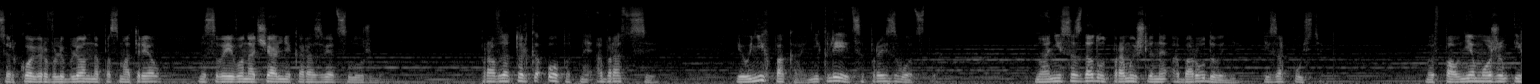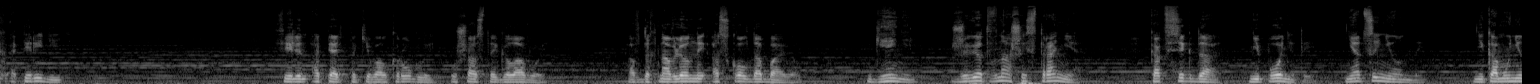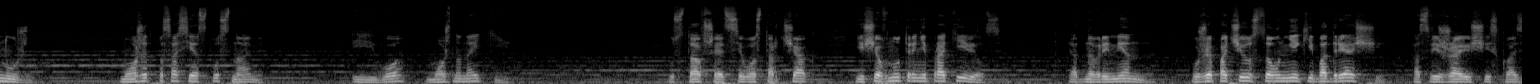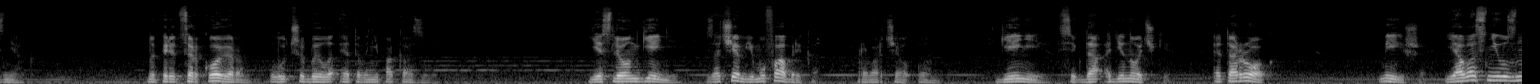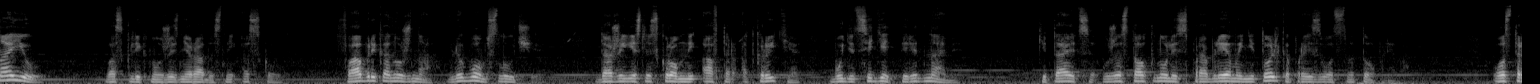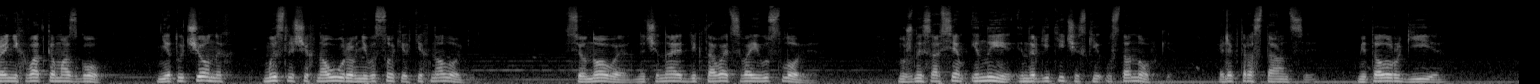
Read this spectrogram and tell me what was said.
Церковер влюбленно посмотрел на своего начальника разведслужбы. Правда, только опытные образцы. И у них пока не клеится производство. Но они создадут промышленное оборудование и запустят. Мы вполне можем их опередить. Филин опять покивал круглой, ушастой головой. А вдохновленный Оскол добавил. Гений живет в нашей стране. Как всегда, непонятый, неоцененный, никому не нужный может по соседству с нами. И его можно найти. Уставший от всего Старчак еще внутренне противился и одновременно уже почувствовал некий бодрящий, освежающий сквозняк. Но перед церковером лучше было этого не показывать. «Если он гений, зачем ему фабрика?» – проворчал он. «Гении всегда одиночки. Это рок». «Миша, я вас не узнаю», — воскликнул жизнерадостный Оскол. «Фабрика нужна в любом случае, даже если скромный автор открытия будет сидеть перед нами. Китайцы уже столкнулись с проблемой не только производства топлива. Острая нехватка мозгов, нет ученых, мыслящих на уровне высоких технологий. Все новое начинает диктовать свои условия. Нужны совсем иные энергетические установки, электростанции, металлургия,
